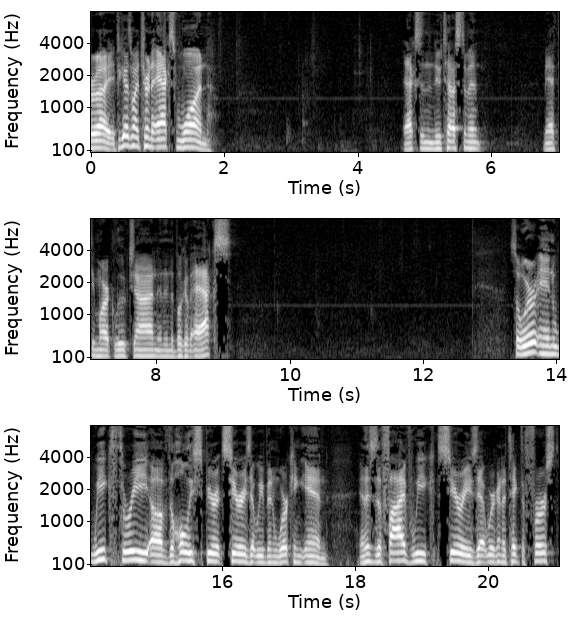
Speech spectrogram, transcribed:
right. If you guys want to turn to Acts 1, Acts in the New Testament, Matthew, Mark, Luke, John, and then the book of Acts. So we're in week three of the Holy Spirit series that we've been working in. And this is a five week series that we're going to take the first,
